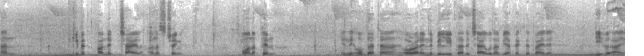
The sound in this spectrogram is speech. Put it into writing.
and keep it on the child on a string or on a pin in the hope that, uh, or rather in the belief that the child will not be affected by the evil eye.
